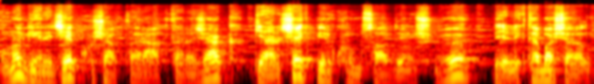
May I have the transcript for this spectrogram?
onu gelecek kuşaklara aktaracak gerçek bir kurumsal dönüşümü birlikte başaralım.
